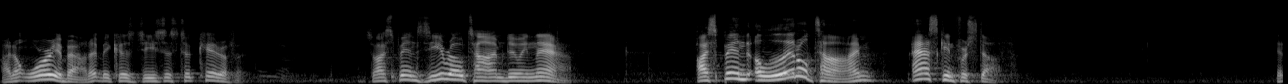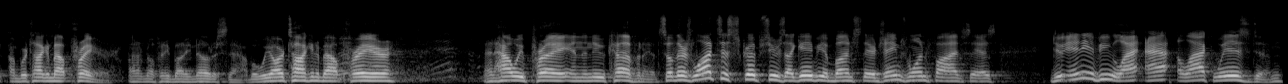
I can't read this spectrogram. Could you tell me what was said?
I don't worry about it because Jesus took care of it. Amen. So I spend zero time doing that. I spend a little time asking for stuff. And um, we're talking about prayer. I don't know if anybody noticed that, but we are talking about prayer and how we pray in the new covenant. So there's lots of scriptures. I gave you a bunch there. James 1 5 says, Do any of you lack, lack wisdom?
